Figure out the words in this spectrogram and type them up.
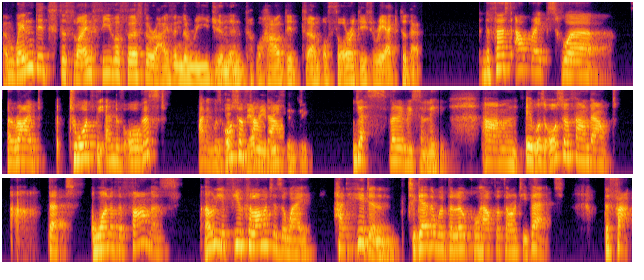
And when did the swine fever first arrive in the region, and how did um, authorities react to that? The first outbreaks were arrived towards the end of August and it was Just also very found recently. out. Yes, very recently. Um, it was also found out uh, that one of the farmers, only a few kilometers away, had hidden, together with the local health authority vet, the fact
